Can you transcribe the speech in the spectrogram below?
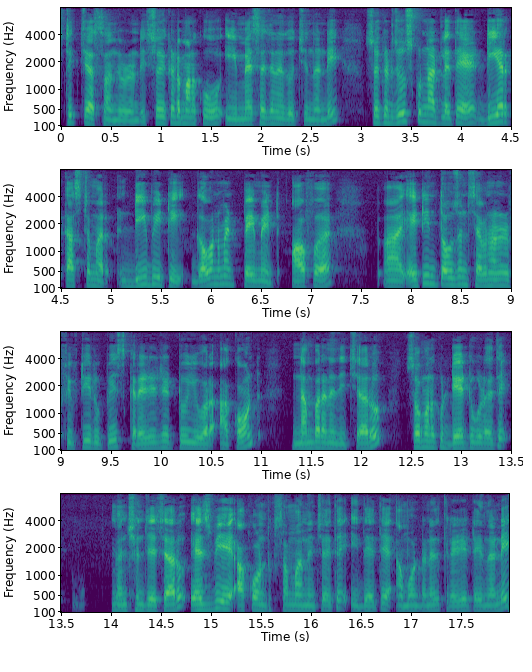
స్టిక్ చేస్తాను చూడండి. సో ఇక్కడ మనకు ఈ మెసేజ్ అనేది వచ్చిందండి. సో ఇక్కడ చూసుకున్నట్లయితే dear customer DBT government payment of eighteen thousand seven hundred fifty rupees credited to your account number అనేది ఇచ్చారు. సో మనకు డేట్ కూడా అయితే మెన్షన్ చేశారు. ఎస్బీఐ అకౌంట్కి సంబంధించి అయితే ఇదైతే అమౌంట్ అనేది క్రెడిట్ అయిందండి.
